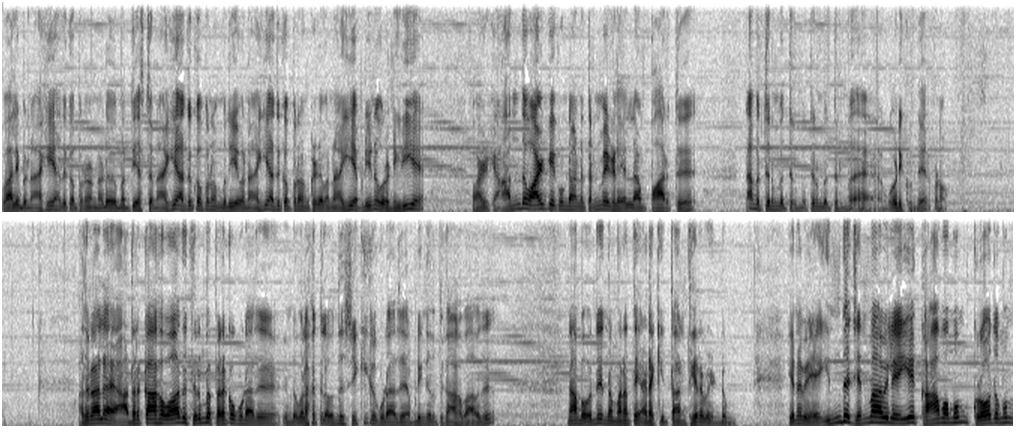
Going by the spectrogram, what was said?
வாலிபனாகி அதுக்கப்புறம் நடு மத்தியஸ்தனாகி அதுக்கப்புறம் முதியவனாகி அதுக்கப்புறம் கிழவனாகி அப்படின்னு ஒரு நிறைய வாழ்க்கை. அந்த வாழ்க்கைக்கு உண்டான தன்மைகளை எல்லாம் பார்த்து நாம் திரும்ப திரும்ப திரும்ப திரும்ப ஓடிக்கொண்டே இருக்கணும். அதனால் அதற்காகவாவது திரும்ப பிறக்கக்கூடாது இந்த உலகத்தில் வந்து சிக்கிக்கக்கூடாது அப்படிங்கிறதுக்காகவாவது நாம் வந்து இந்த மனத்தை அடக்கித்தான் தீர வேண்டும். எனவே இந்த ஜென்மாவிலேயே காமமும் குரோதமும்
